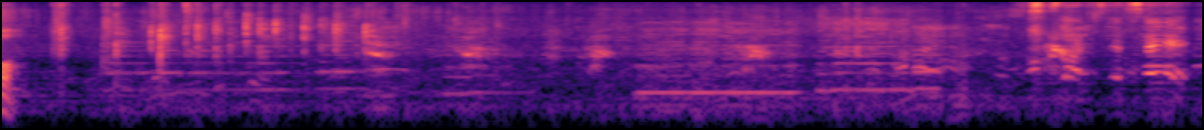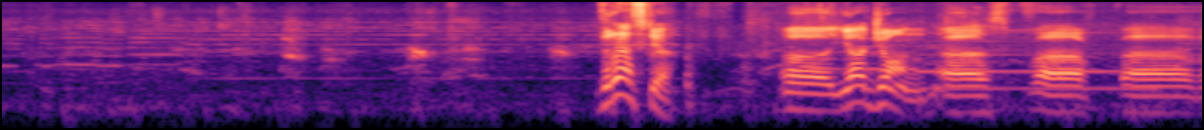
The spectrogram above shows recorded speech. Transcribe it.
О. Здравствуйте. Э, я Джон. э, с, э, э,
